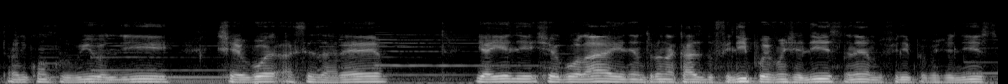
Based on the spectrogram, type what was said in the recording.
Então ele concluiu ali, chegou a Cesareia. E aí ele chegou lá, ele entrou na casa do Filipe, o evangelista, lembra do Filipe, evangelista?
